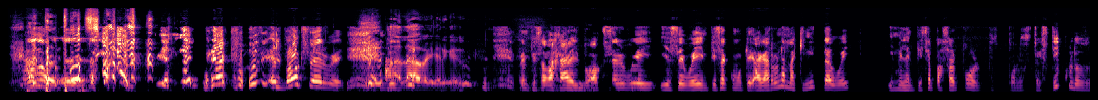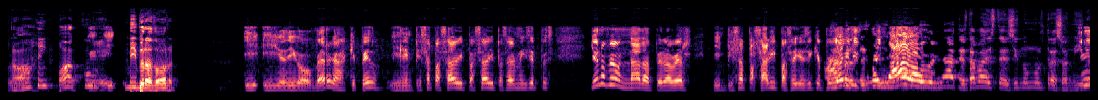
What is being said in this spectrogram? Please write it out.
No, no, el, boxer, güey. A la verga, güey. Me empieza a bajar el boxer, güey. Y ese güey empieza como que agarra una maquinita, güey. Y me la empieza a pasar por, pues, por los testículos, güey. Ay, Paco. Ok. Vibrador. Y, y yo digo, verga, ¿qué pedo? Y le empieza a pasar y pasar y pasar. Me dice, pues, yo no veo nada, pero a ver. Y empieza a pasar y pasar. Y yo así que, pues, Ah, ya viste no hay ah, nada, te- güey. ah, te estaba este, haciendo un ultrasonido. Sí,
